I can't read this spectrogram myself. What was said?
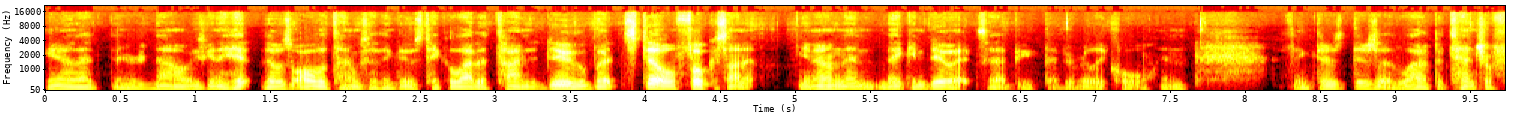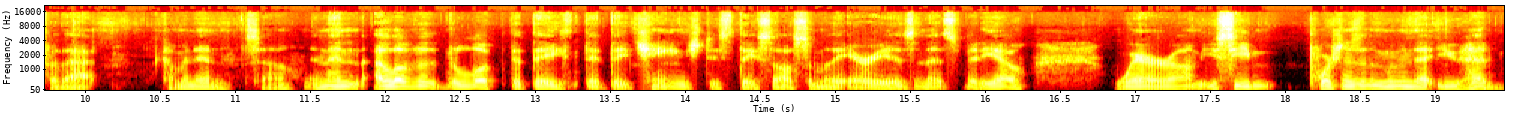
you know that they're not always going to hit those all the time because I think those take a lot of time to do. But still, focus on it, you know, and then they can do it. So that'd be that'd be really cool. And I think there's there's a lot of potential for that coming in. So and then I love the the look that they that they changed. Is they saw some of the areas in this video where um, you see portions of the moon that you had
